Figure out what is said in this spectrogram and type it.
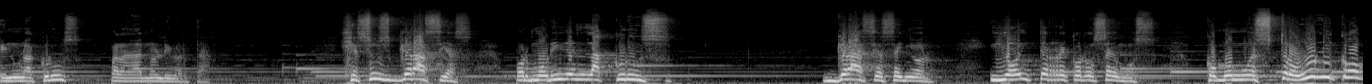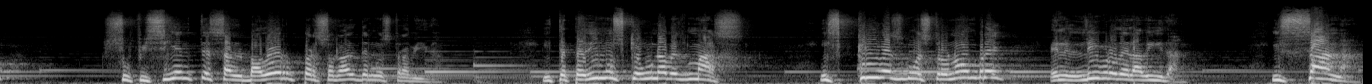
en una cruz para darnos libertad. Jesús, gracias por morir en la cruz. Gracias Señor. Y hoy te reconocemos como nuestro único suficiente Salvador personal de nuestra vida. Y te pedimos que una vez más inscribas nuestro nombre en el libro de la vida y sana,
